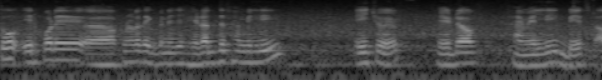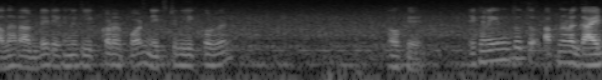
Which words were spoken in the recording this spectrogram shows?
তো এরপরে আপনারা দেখবেন যে head of the family H O F head of family based Aadhaar update এখানে ক্লিক করার পর নেক্সটে ক্লিক করবেন। ওকে এখানে কিন্তু তো আপনারা গাইড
